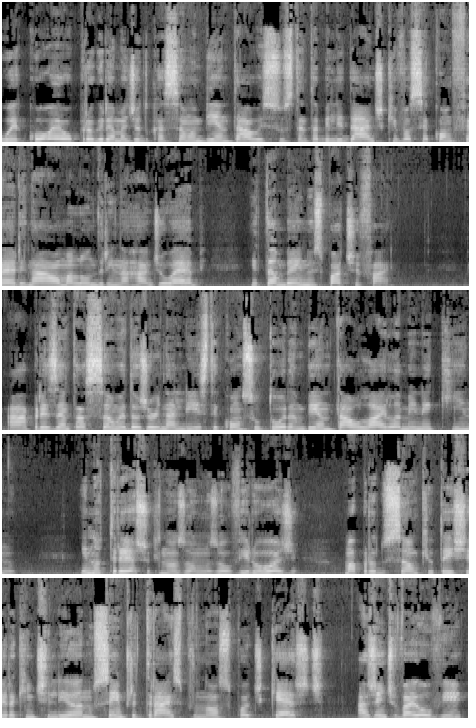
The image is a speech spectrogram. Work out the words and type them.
o ECOA é o programa de educação ambiental e sustentabilidade que você confere na Alma Londrina Rádio Web e também no Spotify. A apresentação é da jornalista e consultora ambiental Laila Menequino. E no trecho que nós vamos ouvir hoje, uma produção que o Teixeira Quintiliano sempre traz para o nosso podcast, a gente vai ouvir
